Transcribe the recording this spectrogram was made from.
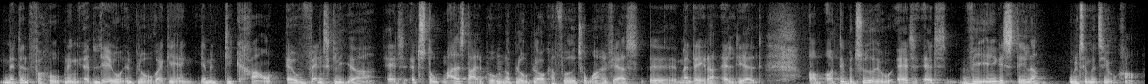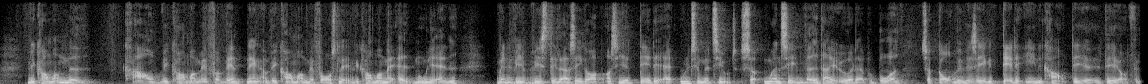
med den forhåbning at lave en blå regering, jamen de krav er jo vanskeligere at, at stå meget stejlt på, når Blå Blok har fået 72 øh, mandater alt i alt. Og, og det betyder jo, at, at vi ikke stiller ultimative krav. Vi kommer med krav, vi kommer med forventninger, vi kommer med forslag, vi kommer med alt muligt andet. Men vi, vi stiller os ikke op og siger, at dette er ultimativt, så uanset hvad der i øvrigt er på bordet, så går vi, hvis ikke dette ene krav det, det er opfyldt.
